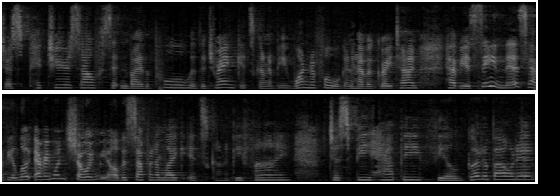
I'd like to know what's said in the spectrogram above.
just picture yourself sitting by the pool with a drink. It's going to be wonderful. We're going to have a great time. Have you seen this? Have you look? Everyone's showing me all this stuff, and I'm like, it's going to be fine. Just be happy. Feel good about it.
